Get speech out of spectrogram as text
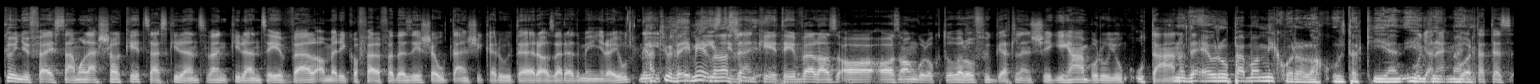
könnyű fejszámolással 299 évvel Amerika felfedezése után sikerült erre az eredményre jutni. Hát jó, de miért van az, 12 hogy... évvel az, a, az angoloktól való függetlenségi háborújuk után. Na de Európában mikor alakultak ki ilyen Ugyanekkor, tehát ez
